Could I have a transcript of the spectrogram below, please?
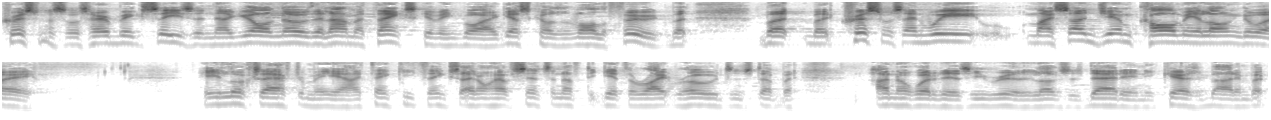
Christmas was her big season. Now you all know that I'm a Thanksgiving boy, I guess because of all the food, but but but Christmas and we my son Jim called me along the way. He looks after me. I think he thinks I don't have sense enough to get the right roads and stuff, but I know what it is. He really loves his daddy and he cares about him. But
